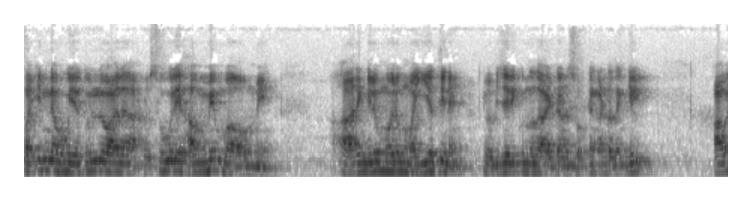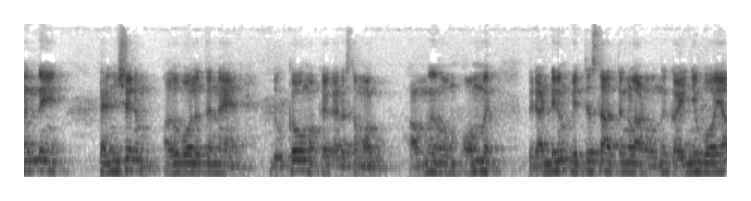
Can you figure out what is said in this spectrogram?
ഫഇന്നഹു യദുല്ലു അല ഹസൂലി ഹമ്മിം വ ഹമ്മീൻ ആരെങ്കിലും ഒരു മയ്യത്തിനെ വ്യഭിചരിക്കുന്നതായിട്ടാണ് സ്വപ്നം കണ്ടതെങ്കിൽ അവന് ടെൻഷനും അതുപോലെ തന്നെ ദുഃഖവുമൊക്കെ കരസ്ഥമാകും. അമ്മ ഒമ്മ രണ്ടിനും വ്യത്യസ്ത അർത്ഥങ്ങളാണ്. ഒന്ന് കഴിഞ്ഞു പോയ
